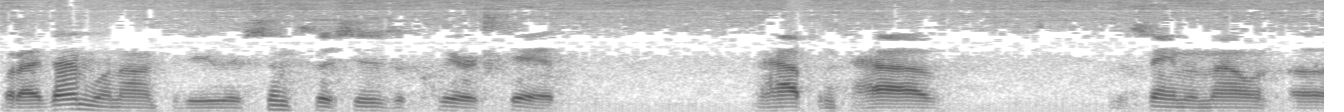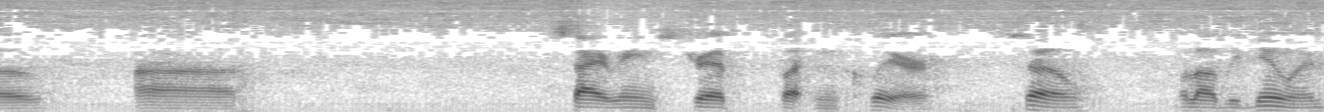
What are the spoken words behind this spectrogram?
What I then went on to do is, since this is a clear kit, I happen to have the same amount of uh, styrene strip but in clear. So, what I'll be doing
